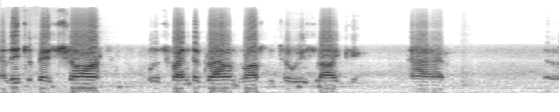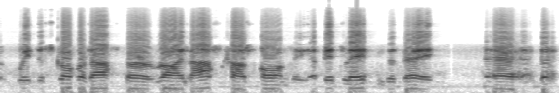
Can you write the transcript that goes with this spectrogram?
a little bit short was when the ground wasn't to his liking. Um, we discovered after Royal Ascot only, a bit late in the day, uh, that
